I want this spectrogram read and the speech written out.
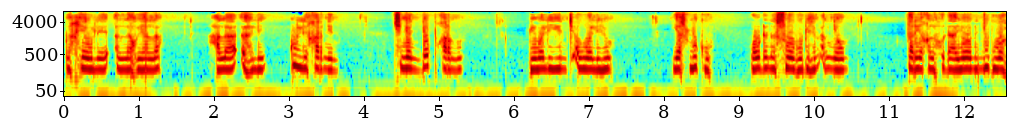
ba xéewlee allahu yàlla xalaa ahli kulli xarnin ci ñooñ bépp xarnu bi waliyin ci aw waliyu yasluku waw dana soobu bihim ak ñoom tariqal huda yoonu njub wa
